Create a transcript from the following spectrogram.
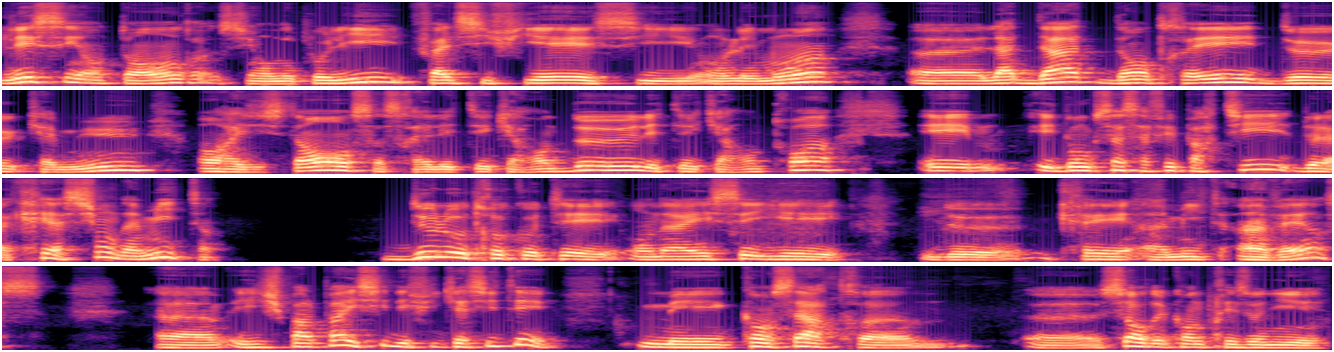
laisser entendre, si on est poli, falsifier si on l'est moins, euh, la date d'entrée de Camus en résistance, ça serait l'été 42, l'été 43, et, et donc ça, ça fait partie de la création d'un mythe. De l'autre côté, on a essayé de créer un mythe inverse, euh, et je ne parle pas ici d'efficacité, mais quand Sartre euh, sort de camp de prisonniers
